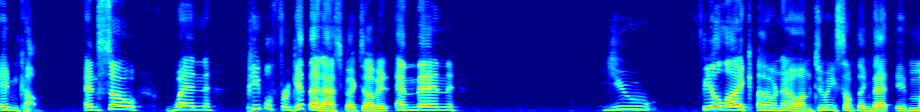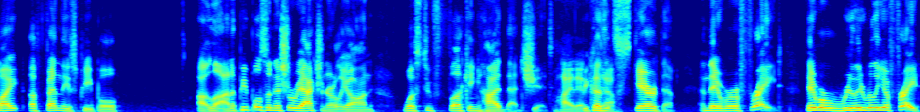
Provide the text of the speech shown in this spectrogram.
income. And so when people forget that aspect of it and then you feel like, oh no, I'm doing something that it might offend these people. A lot of people's initial reaction early on was to fucking hide that shit Hide it. because yeah. it scared them and they were afraid. They were really, really afraid.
